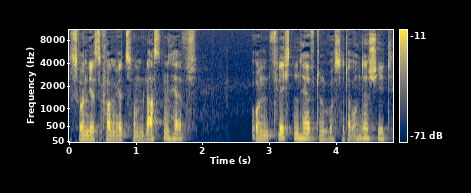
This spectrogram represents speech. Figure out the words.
So, und jetzt kommen wir zum Lastenheft und Pflichtenheft und wo ist da der Unterschied?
